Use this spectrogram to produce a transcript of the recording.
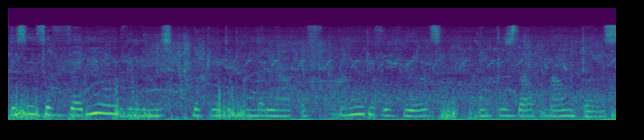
This is a very old village located on the lap of beautiful hills and preserved mountains.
